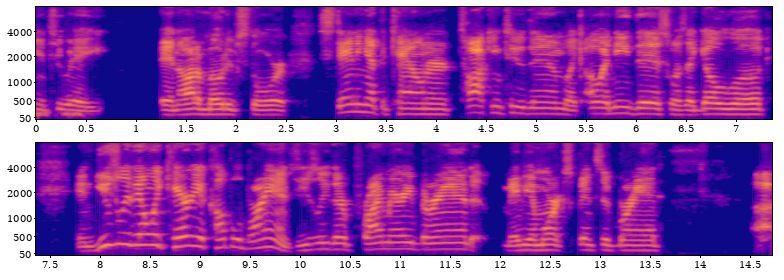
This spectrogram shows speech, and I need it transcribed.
into a an automotive store standing at the counter, talking to them, like, oh, I need this. Was I go look? And usually they only carry a couple brands, usually their primary brand, maybe a more expensive brand. Uh,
